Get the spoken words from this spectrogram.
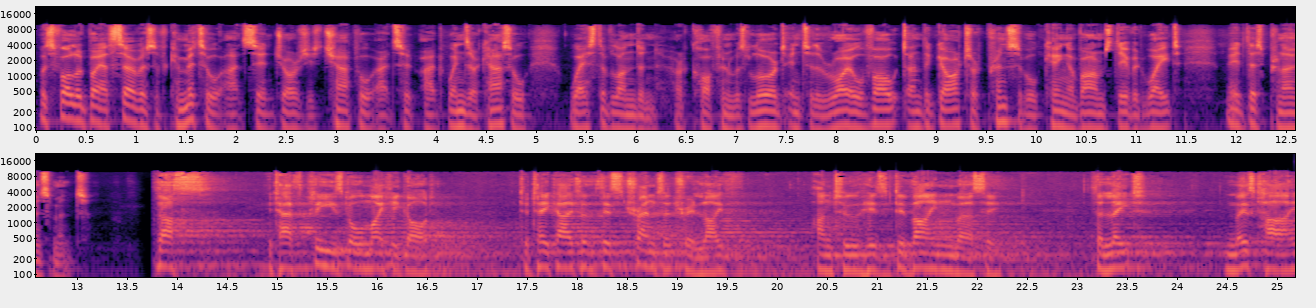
was followed by a service of committal at St George's Chapel at, at Windsor Castle, west of London. Her coffin was lowered into the royal vault, and the Garter Principal King of Arms David White made this pronouncement. Thus it hath pleased Almighty God to take out of this transitory life unto his divine mercy, the late, most high,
